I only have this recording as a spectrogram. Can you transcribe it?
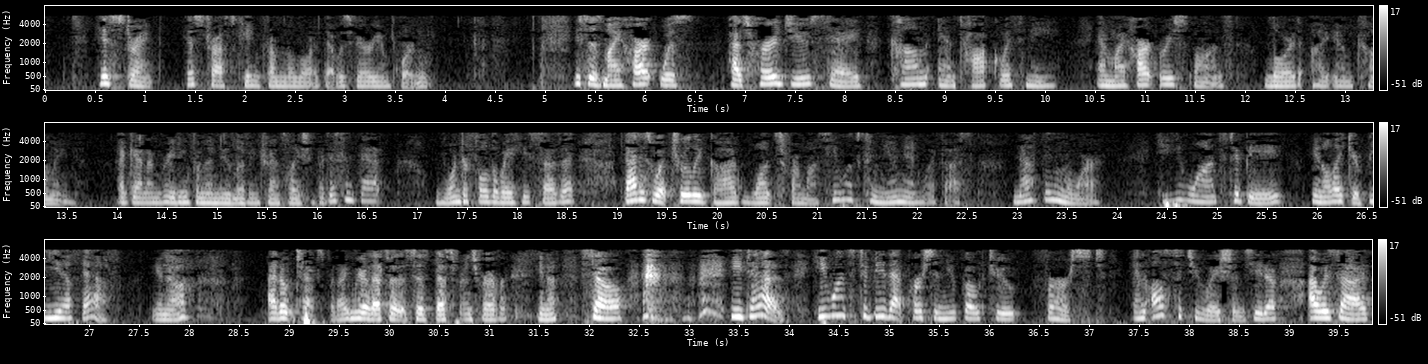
his strength, his trust came from the Lord. That was very important. He says, My heart was, has heard you say, Come and talk with me. And my heart responds, Lord, I am coming. Again, I'm reading from the New Living Translation, but isn't that wonderful the way he says it? That is what truly God wants from us. He wants communion with us, nothing more. He wants to be, you know, like your BFF, you know. I don't text, but I'm here. That's what it says, best friends forever, you know. So he does. He wants to be that person you go to first in all situations. You know, I was uh,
